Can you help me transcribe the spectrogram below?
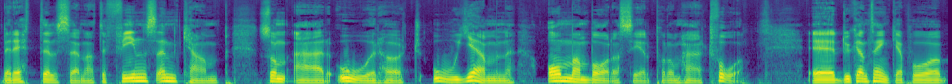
berättelsen, att det finns en kamp som är oerhört ojämn om man bara ser på de här två. Eh, du kan tänka på,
